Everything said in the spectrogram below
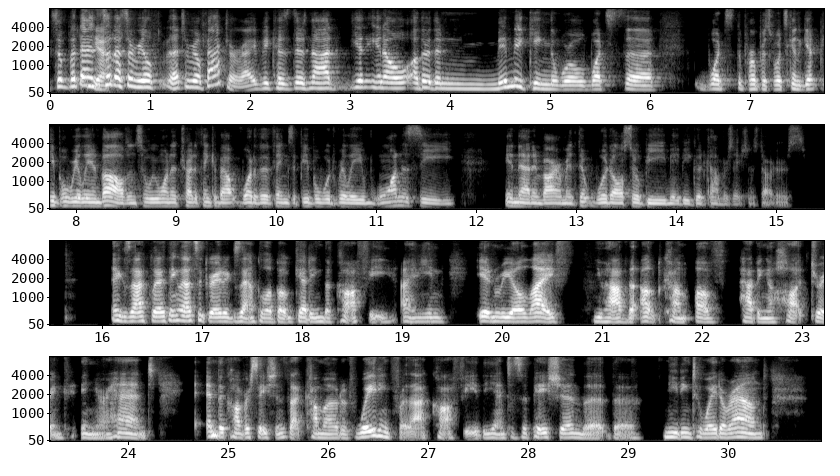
So, but that, yeah. so that's a real, that's a real factor, right? Because there's not, you know, other than mimicking the world, what's the, what's the purpose what's going to get people really involved? And so we want to try to think about what are the things that people would really want to see in that environment that would also be maybe good conversation starters. Exactly. I think that's a great example about getting the coffee. I mean in real life you have the outcome of having a hot drink in your hand and the conversations that come out of waiting for that coffee the anticipation the the needing to wait around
